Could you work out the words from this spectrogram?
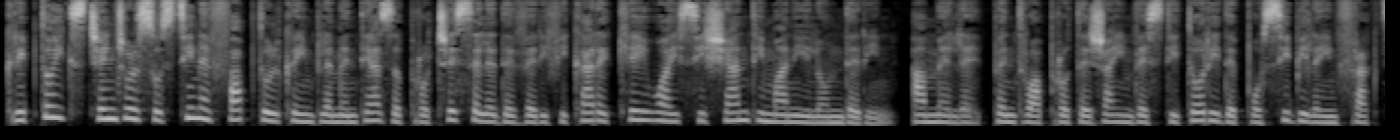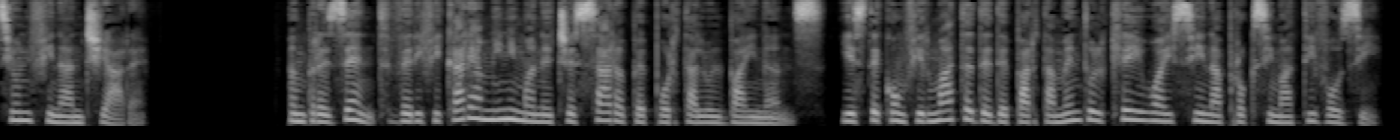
Crypto Exchange-ul susține faptul că implementează procesele de verificare KYC și anti-money laundering, AML, pentru a proteja investitorii de posibile infracțiuni financiare. În prezent, verificarea minimă necesară pe portalul Binance este confirmată de departamentul KYC în aproximativ o zi.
